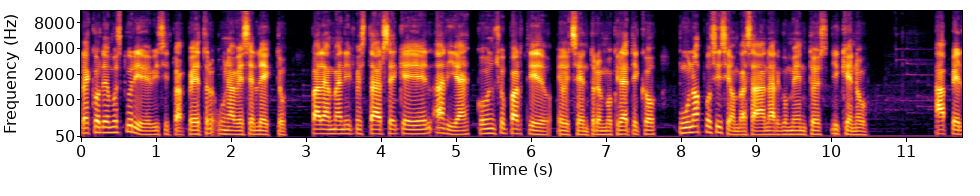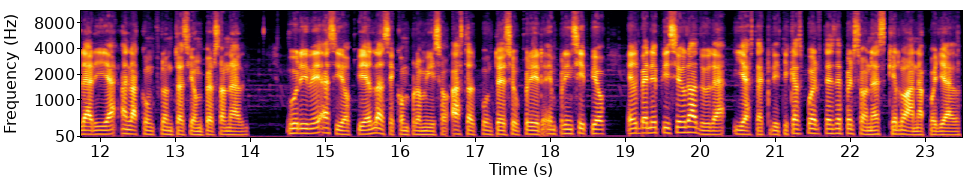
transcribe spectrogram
Recordemos que Uribe visitó a Petro una vez electo para manifestarse que él haría con su partido, el Centro Democrático, una oposición basada en argumentos y que no apelaría a la confrontación personal. Uribe ha sido fiel a ese compromiso hasta el punto de sufrir en principio el beneficio de la duda y hasta críticas fuertes de personas que lo han apoyado.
